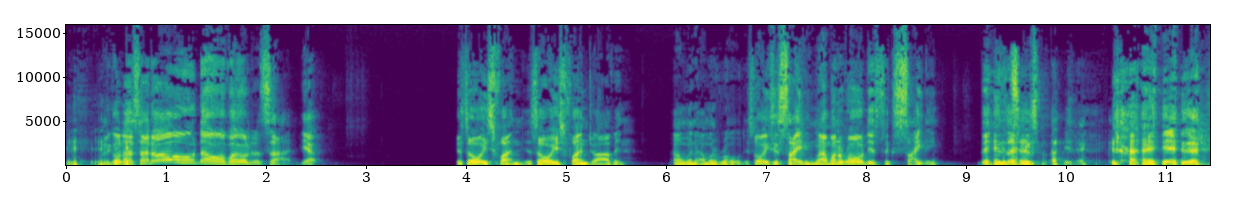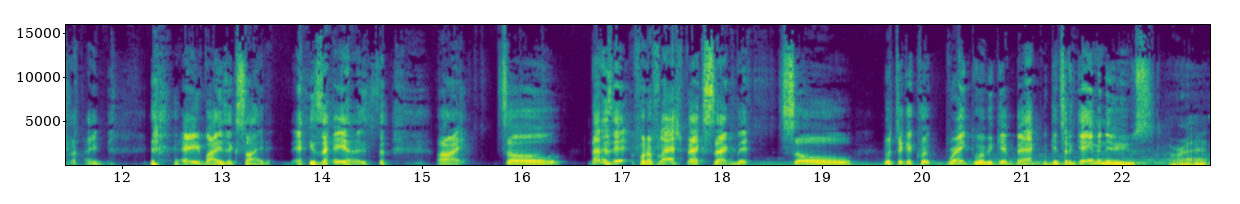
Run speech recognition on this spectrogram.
let me go to the side. Oh no, I'm going to the side. Yep. It's always fun. It's always fun driving uh, when I'm on the road. It's always exciting. When I'm on the road, it's exciting. It's exciting. It's exciting. Everybody's excited. All right. So that is it for the flashback segment. So we'll take a quick break. When we get back, we get to the gaming news. All right.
